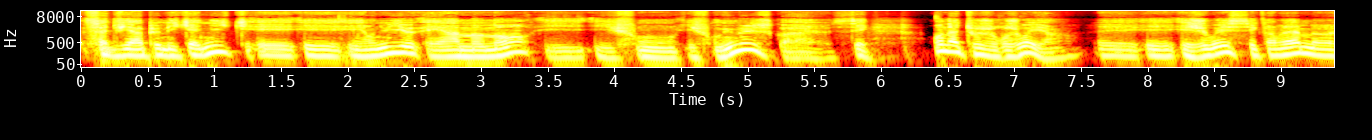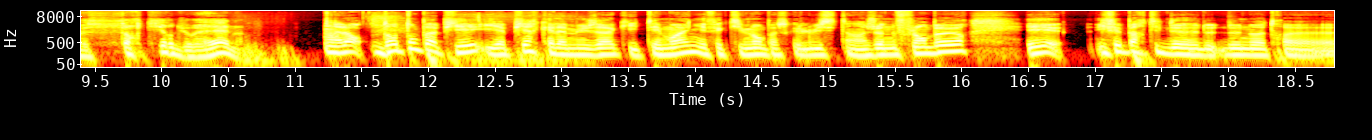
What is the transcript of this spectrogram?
ça devient un peu mécanique et, et, et ennuyeux. Et à un moment, ils, ils font ils font mumuse quoi. C'est on a toujours joué, hein. Et, et, et jouer, c'est quand même euh, sortir du réel. Alors, dans ton papier, il y a Pierre Calamusa qui témoigne, effectivement, parce que lui, c'est un jeune flambeur, et il fait partie de, de, de notre... euh,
